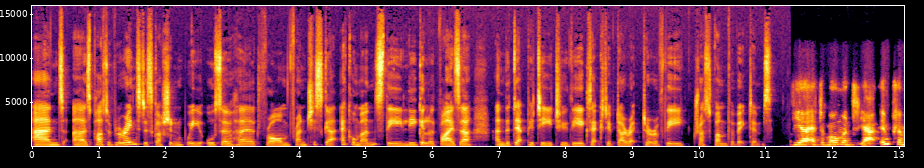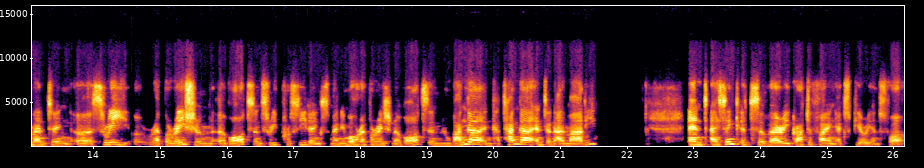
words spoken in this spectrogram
And uh, as part of Lorraine's discussion, we also heard from Franziska Eckelmans, the legal advisor and the deputy to the executive director of the Trust Fund for Victims we are at the moment, yeah, implementing uh, three uh, reparation awards and three proceedings, many more reparation awards in Lubanga, in Katanga, and in Al Mahdi. And I think it's a very gratifying experience for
